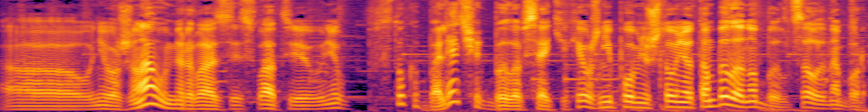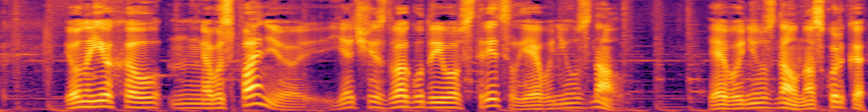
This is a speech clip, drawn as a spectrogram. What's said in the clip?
э, у него жена умерла здесь, в Латвии, у него столько болячек было всяких, я уже не помню, что у него там было, но был целый набор. И он уехал в Испанию, я через два года его встретил, я его не узнал. Я его не узнал. Насколько...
